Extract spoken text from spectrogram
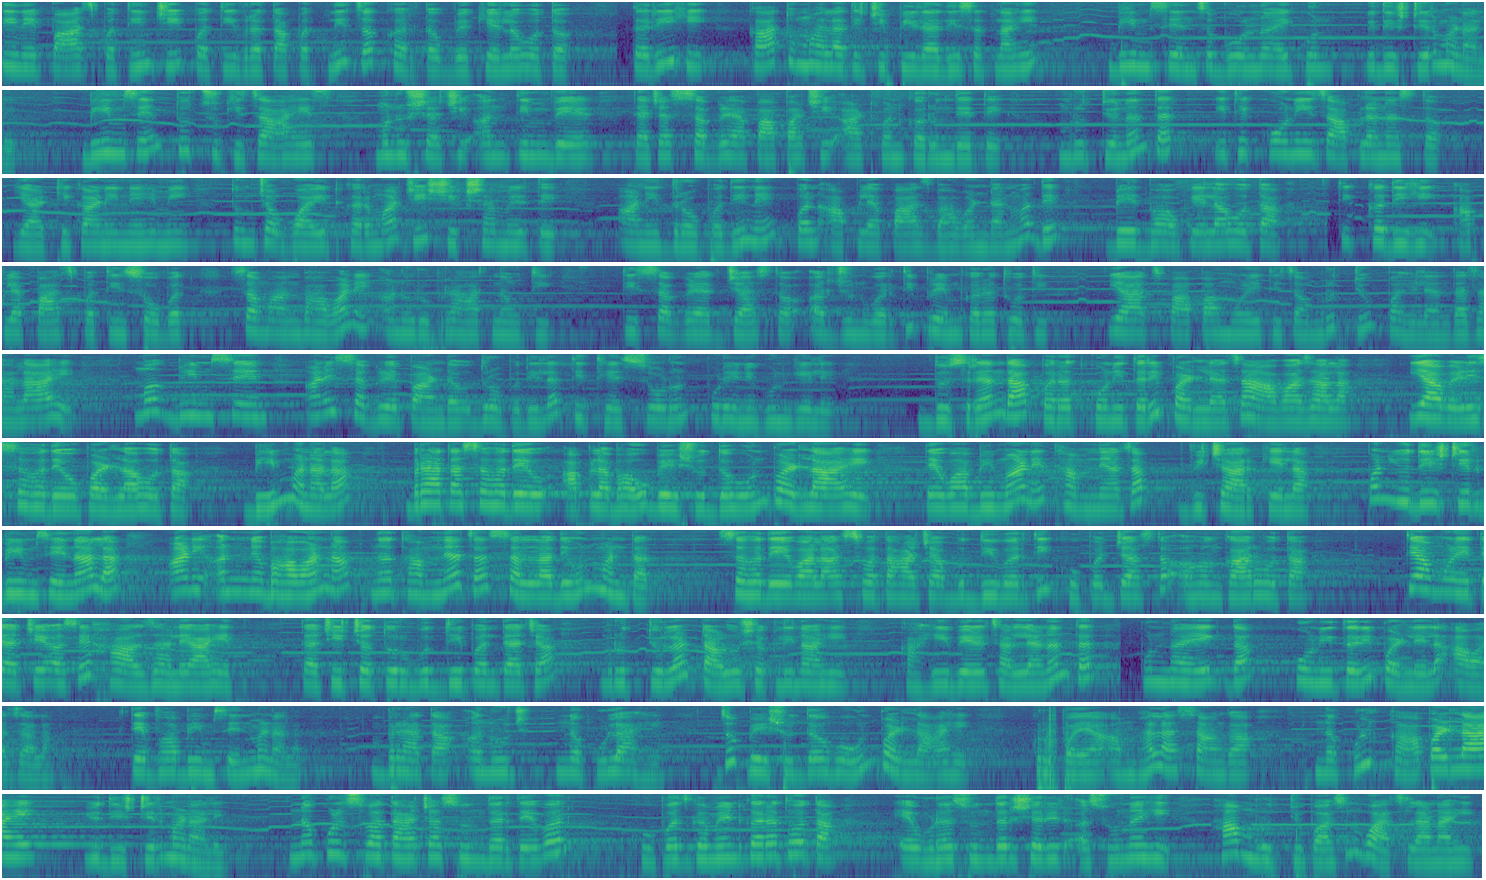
तिने पाच पतींची पतिव्रता पत्नीचं कर्तव्य केलं होतं. तरीही का तुम्हाला तिची पीडा दिसत नाही? भीमसेनचं बोलणं ऐकून युधिष्ठिर म्हणाले भीमसेन तू चुकीचा आहेस. मनुष्याची अंतिम वेळ त्याच्या सगळ्या पापाची आठवण करून देते. मृत्यूनंतर इथे कोणीच आपलं नसतं. या ठिकाणी नेहमी तुमच्या वाईट कर्माची शिक्षा मिळते आणि द्रौपदीने पण आपल्या पाच भावंडांमध्ये भेदभाव केला होता. ती कधीही आपल्या पाच पतींसोबत समान भावाने अनुरूप राहत नव्हती. ती सगळ्यात जास्त अर्जुनवरती प्रेम करत होती. याच पापामुळे तिचा मृत्यू पहिल्यांदा झाला आहे. मग भीमसेन आणि सगळे पांडव द्रौपदीला तिथे सोडून पुढे निघून गेले. दुसऱ्यांदा परत कोणीतरी पडल्याचा आवाज आला. यावेळी सहदेव पडला होता. भीम म्हणाला भ्राता सहदेव आपला भाऊ बेशुद्ध होऊन पडला आहे. तेव्हा भीमाने थांबण्याचा विचार केला. पण युधिष्ठिर भीमसेनाला आणि अन्य भावांना न थांबण्याचा सल्ला देऊन म्हणतात सहदेवाला स्वतःच्या बुद्धीवरती खूपच जास्त अहंकार होता. त्यामुळे त्याचे असे हाल झाले आहेत. त्याची चतुर बुद्धी पण त्याच्या मृत्यूला टाळू शकली नाही. काही वेळ चालल्यानंतर पुन्हा एकदा कोणीतरी पडलेला आवाज आला. तेव्हा भीमसेन म्हणाला भ्राता अनुज नकुल आहे. जो बेशुद्ध होऊन पडला आहे. कृपया आम्हाला सांगा नकुल का पडला आहे? युधिष्ठिर म्हणाले नकुल स्वतःच्या सुंदरतेवर खूपच घमेंट करत होता. एवढं सुंदर शरीर असूनही हा मृत्यूपासून वाचला नाही.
